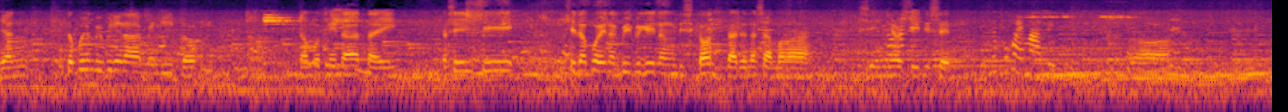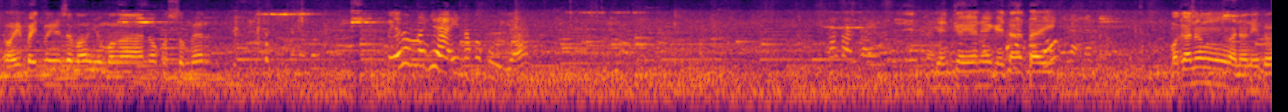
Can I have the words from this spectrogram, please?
Yan, ito po yung bibili namin dito. Gamot ni tatay. Kasi si sila po ay nagbibigay ng discount lalo na sa mga senior citizen. Ano po kayo mabili? Uh, so invite mo yun sa mga, yung mga ano, customer. Kaya lang mahihain ako kuya. Yan kaya na kay tatay. Magkano ano nito?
